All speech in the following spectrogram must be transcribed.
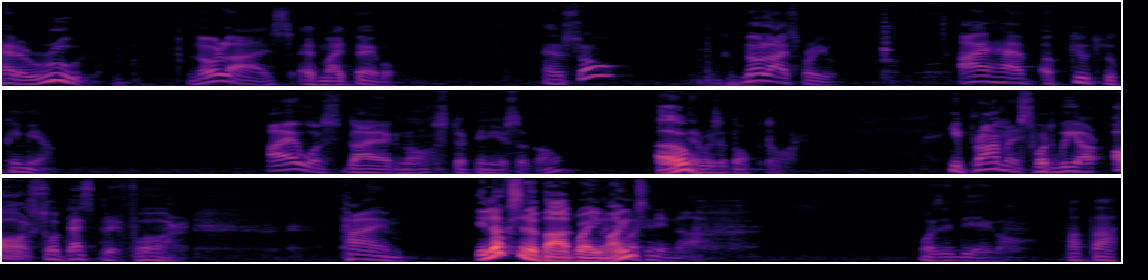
had a rule no lies at my table. And so, no lies for you. I have acute leukemia. I was diagnosed 13 years ago. Oh, There was a doctor. He promised what we are all so desperate for time. he looks in a bad way, But it mind. wasn't enough. Was it Diego? Papa,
